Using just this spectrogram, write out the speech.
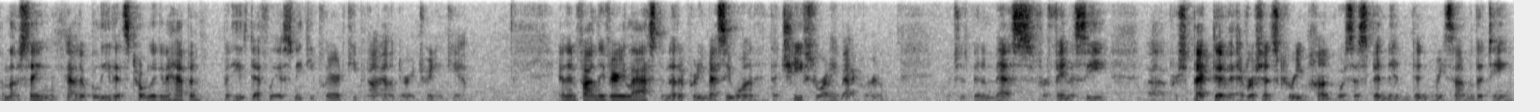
I'm not saying I don't believe it's totally going to happen, but he's definitely a sneaky player to keep an eye on during training camp. And then finally, very last, another pretty messy one the Chiefs running back room, which has been a mess for fantasy uh, perspective ever since Kareem Hunt was suspended and didn't re sign with the team.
